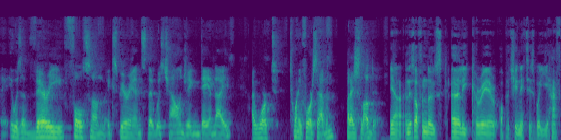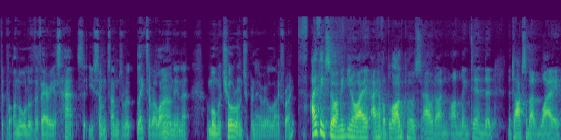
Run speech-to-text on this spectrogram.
it was a very fulsome experience that was challenging day and night. I worked 24 7, but I just loved it. Yeah, and there's often those early career opportunities where you have to put on all of the various hats that you sometimes re- later rely on in a, a, more mature entrepreneurial life, right? I think so. I mean, you know, I, I have a blog post out on on LinkedIn that that talks about why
